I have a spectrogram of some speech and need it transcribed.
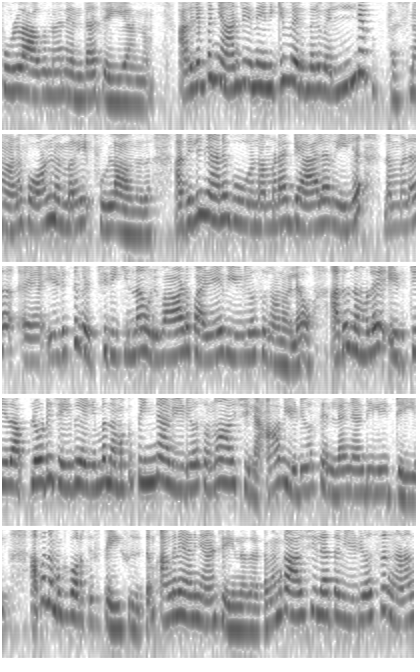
ഫുൾ ആകുന്നതിന് എന്താ ചെയ്യാമെന്നും അതിനിപ്പോൾ ഞാൻ ചെയ്യുന്ന എനിക്കും വരുന്നൊരു വലിയ പ്രശ്നമാണ് ഫോൺ മെമ്മറി ഫുൾ ആവുന്നത്. അതിൽ ഞാൻ നമ്മുടെ ഗാലറിയിൽ നമ്മൾ എടുത്ത് വെച്ചിരിക്കുന്ന ഒരുപാട് പഴയ വീഡിയോസ് കാണുമല്ലോ? അത് നമ്മൾ എഡിറ്റ് ചെയ്ത് അപ്ലോഡ് ചെയ്ത് കഴിയുമ്പോൾ നമുക്ക് പിന്നെ ആ വീഡിയോസ് ഒന്നും ആവശ്യമില്ല. ആ വീഡിയോസ് എല്ലാം ഞാൻ ഡിലീറ്റ് ചെയ്യും. അപ്പോൾ നമുക്ക് കുറച്ച് സ്പേസ് കിട്ടും. അങ്ങനെയാണ് ഞാൻ ചെയ്യുന്നത് കേട്ടോ. നമുക്ക് ആവശ്യമില്ലാത്ത വീഡിയോസ് കാണാൻ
